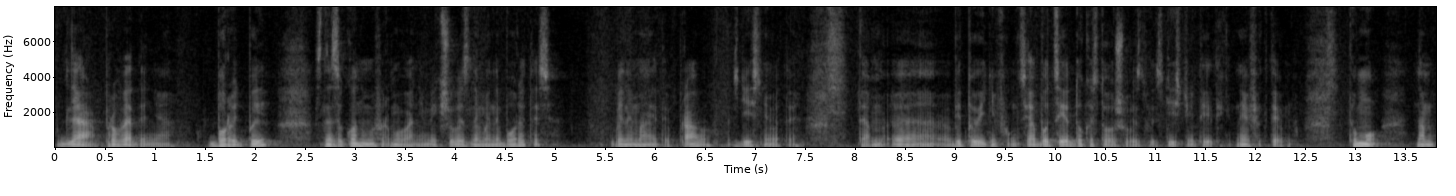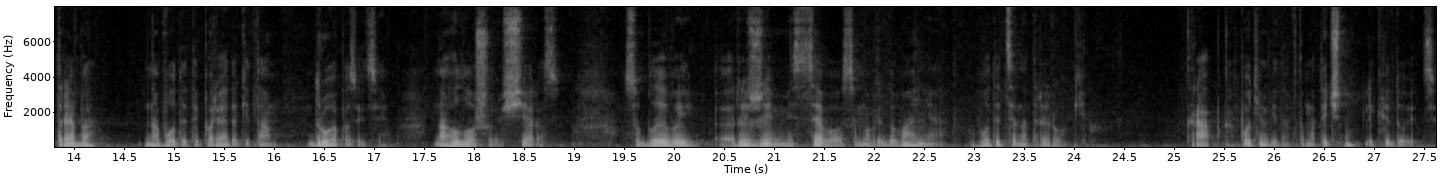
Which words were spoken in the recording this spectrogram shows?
для проведення боротьби з незаконними формуваннями. Якщо ви з ними не боретеся, ви не маєте права здійснювати там е, відповідні функції. Або це є доказ того, що ви здійснюєте неефективно. Тому нам треба наводити порядок і там. Друга позиція. Наголошую ще раз. Особливий режим місцевого самоврядування вводиться на три роки. Крапка. Потім він автоматично ліквідується.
